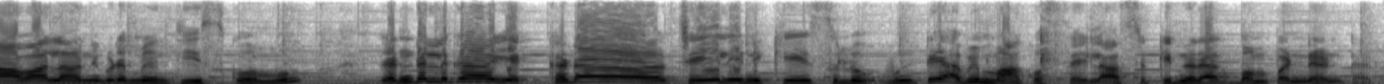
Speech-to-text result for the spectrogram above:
కావాలా అని కూడా మేము తీసుకోము. జనరల్గా ఎక్కడ చేయలేని కేసులు ఉంటే అవి మాకు వస్తాయి లాస్ట్ కిన్నెరాకు పంపండి అంటారు.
